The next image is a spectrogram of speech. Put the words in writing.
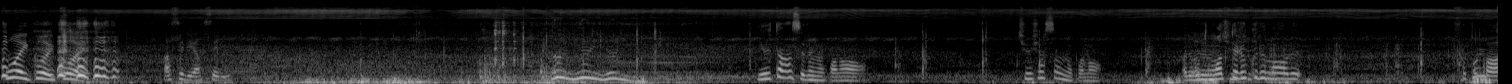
怖い怖い怖い焦り焦り。何何何？U ターンするのかな？駐車するのかな？あでも止まってる車ある。こに止ま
